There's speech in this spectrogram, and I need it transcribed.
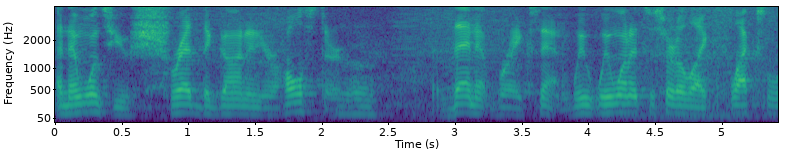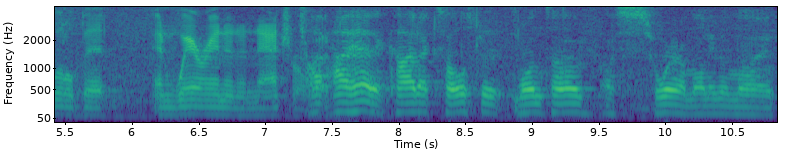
and then once you shred the gun in your holster, mm-hmm. then it breaks in. We, we want it to sort of like flex a little bit and wear in in a natural way. I, I had a Kydex holster one time. I swear I'm not even lying.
